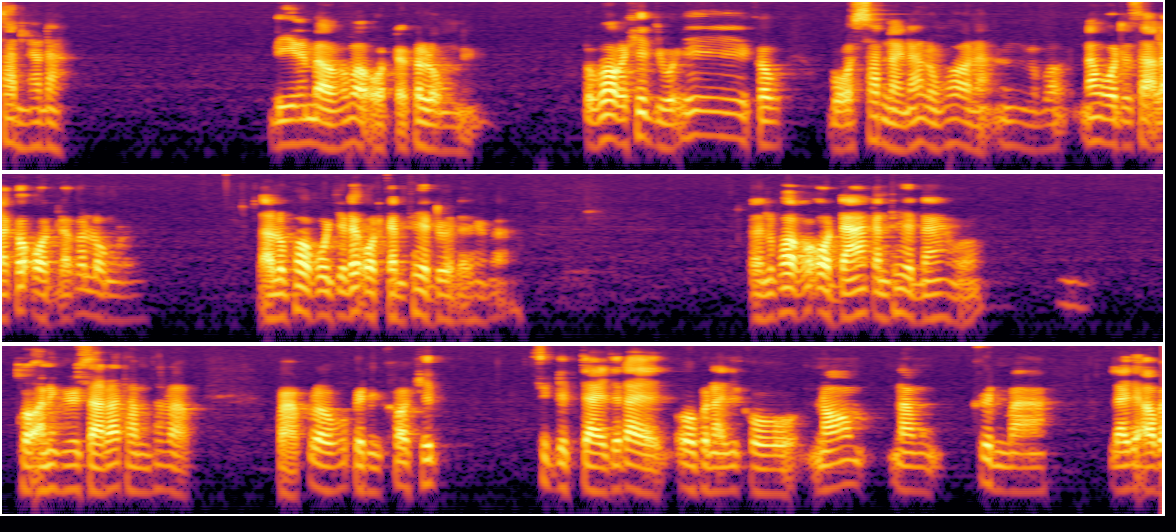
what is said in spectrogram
สั้นแล้วนะดีนะเราเขามาอดแล้วก็ลงเนี่ยหลวงพ่อก็คิดอยู่ เอ๊ะก็บอกสั้นหน่อยนะหลวงพ่อนะหลวงพ่อน้ำโมตสะแล้วก็อดแล้วก็ลงเลย แล้วหลวงพ่อคงจะได้อดกันเทศด้วยอะครับแต่หลวงพ่อก็อดนะกันเทศนะบอกก็อันนี้คือสาระธรรมสำหรับฝากเราก็เป็นข้อคิดสิกิจใจจะได้โอปนาญิโกน้อมนำขึ้นมา แล้วจะเอาไป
